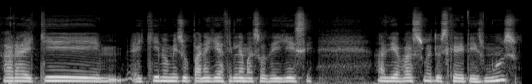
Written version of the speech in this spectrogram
Άρα εκεί, εκεί νομίζω η Παναγία θέλει να μας οδηγήσει. Αν διαβάσουμε τους χαιρετισμούς,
